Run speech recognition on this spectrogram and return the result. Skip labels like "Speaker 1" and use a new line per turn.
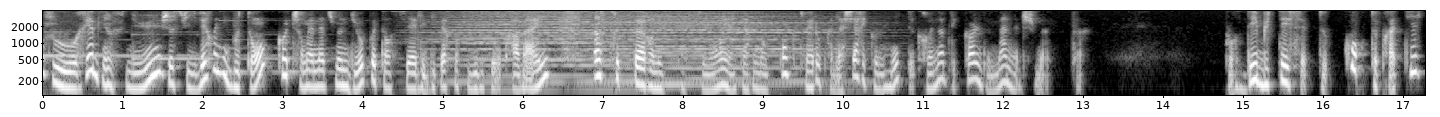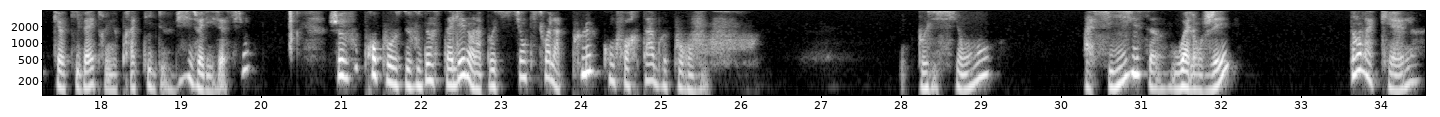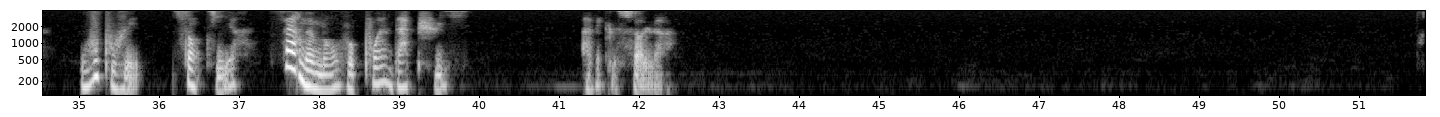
Bonjour et bienvenue, je suis Véronique Bouton, coach en management du haut potentiel et d'hypersensibilité au travail, instructeur en méditation et intervenant ponctuel auprès de la chaire économique de Grenoble École de Management. Pour débuter cette courte pratique, qui va être une pratique de visualisation, je vous propose de vous installer dans la position qui soit la plus confortable pour vous. Position assise ou allongée dans laquelle vous pouvez sentir fermement vos points d'appui avec le sol.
